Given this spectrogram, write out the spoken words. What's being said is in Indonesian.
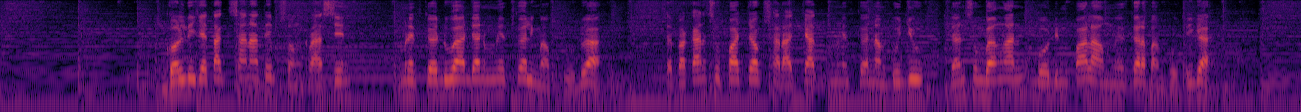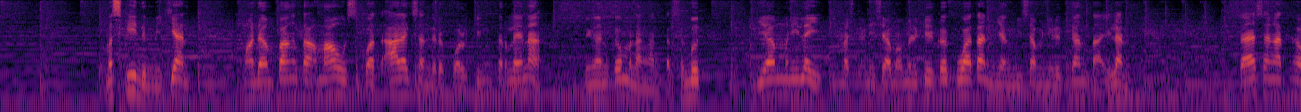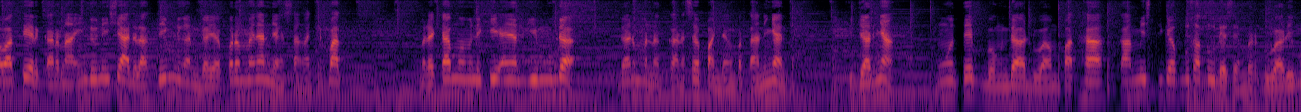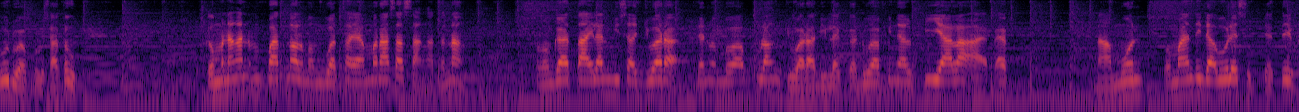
Gol dicetak Sanatip Songkrasin menit kedua dan menit ke-52. Sepakan Supacok Saracat menit ke-67 dan sumbangan Bodin Pala menit ke-83. Meski demikian, Madampang tak mau skuad Alexander Polking terlena dengan kemenangan tersebut. Dia menilai timnas Indonesia memiliki kekuatan yang bisa menyulitkan Thailand. Saya sangat khawatir karena Indonesia adalah tim dengan gaya permainan yang sangat cepat mereka memiliki energi muda dan menekan sepanjang pertandingan. Ujarnya, mengutip Bongda 24H Kamis 31 Desember 2021. Kemenangan 4-0 membuat saya merasa sangat tenang. Semoga Thailand bisa juara dan membawa pulang juara di leg kedua final Piala AFF. Namun, pemain tidak boleh subjektif.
